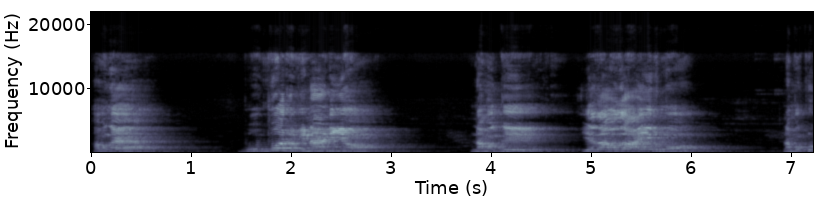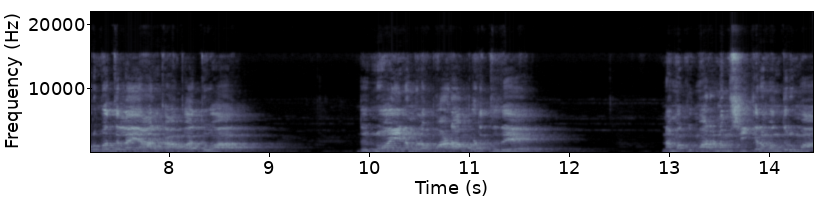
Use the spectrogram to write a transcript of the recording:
அவங்க ஒவ்வொரு வினாடியும் நமக்கு ஏதாவது ஆயிருமோ? நம்ம குடும்பத்தெல்லாம் யார் காப்பாற்றுவா இந்த நோய் நம்மளை பாடாப்படுத்துதே. நமக்கு மரணம் சீக்கிரம் வந்துருமா?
